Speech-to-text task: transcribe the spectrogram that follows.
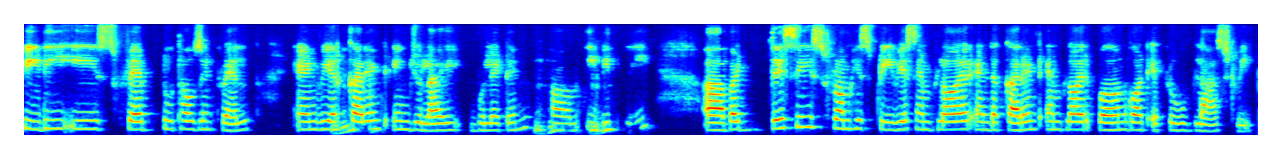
PD is Feb 2012, and we are Mhm. current in July bulletin, Mhm. um, EB3. Uh, but this is from his previous employer, and the current employer perm got approved last week.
